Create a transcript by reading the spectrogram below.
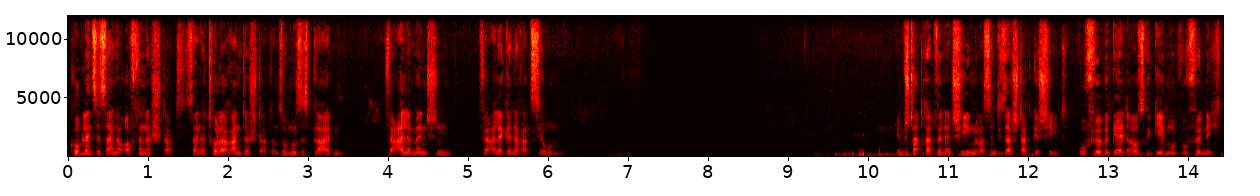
Koblenz ist eine offene Stadt, ist eine tolerante Stadt und so muss es bleiben. Für alle Menschen, für alle Generationen. Im Stadtrat wird entschieden, was in dieser Stadt geschieht. Wofür wird Geld ausgegeben und wofür nicht.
